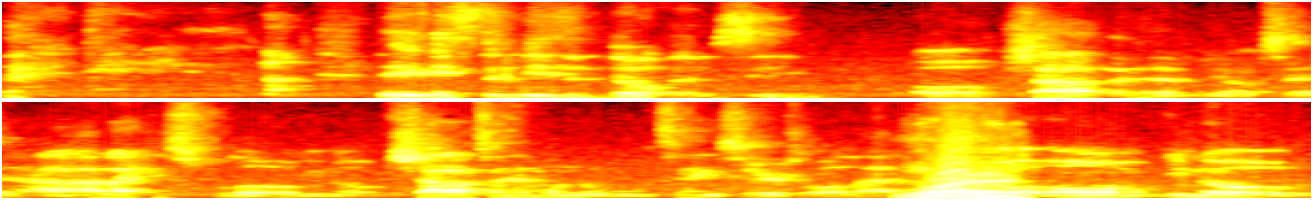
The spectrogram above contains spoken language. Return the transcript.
Dave East to me is a dope MC. Oh, shout out to him. You know what I'm saying? I, I like his flow. You know, shout out to him on the Wu Tang series, all that. Right. But um, you know,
